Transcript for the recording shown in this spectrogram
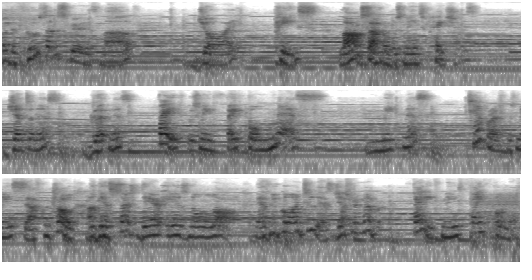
but the fruits of the Spirit is love, joy, peace, long suffering, which means patience, gentleness, goodness, faith, which means faithfulness, meekness, temperance, which means self-control. Against such there is no law. If you go into this, just remember, faith means faithfulness.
